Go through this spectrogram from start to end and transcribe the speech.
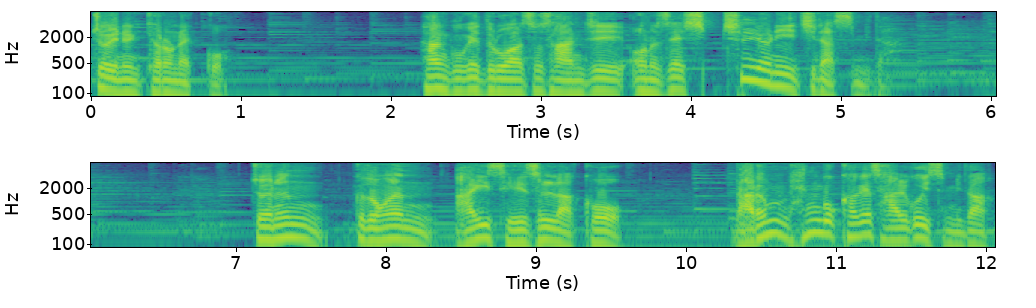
저희는 결혼했고 한국에 들어와서 산 지 어느새 17년이 지났습니다. 저는 그동안 아이 셋을 낳고 나름 행복하게 살고 있습니다.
